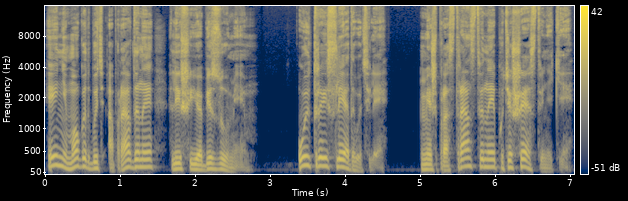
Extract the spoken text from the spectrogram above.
и не могут быть оправданы лишь ее безумием. Ультраисследователи. Межпространственные путешественники.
